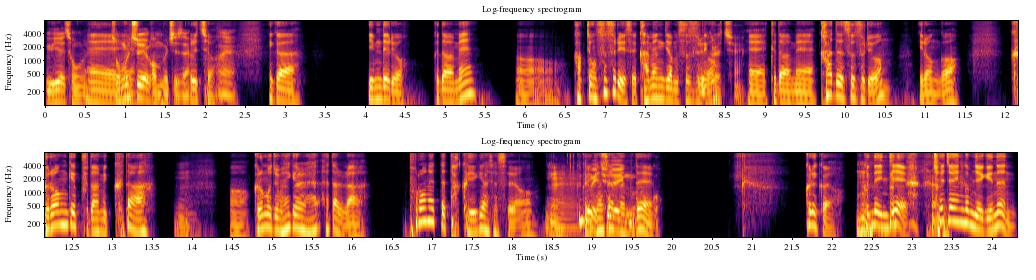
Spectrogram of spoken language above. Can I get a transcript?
위에 조물 예, 예, 조물주의 건물주죠. 그렇죠. 네. 그러니까 임대료, 그 다음에 어 각종 수수료 있어요. 가맹점 수수료, 그렇죠. 예, 그 다음에 카드 수수료 음. 이런 거 그런 게 부담이 크다. 음. 어 그런 거 좀 해결해 달라. 토론회 때 다 그 얘기 하셨어요. 네. 근데 왜 그렇게 최저임금 하셨는데 갖고? 그러니까요. 음. 근데 이제 최저임금 얘기는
